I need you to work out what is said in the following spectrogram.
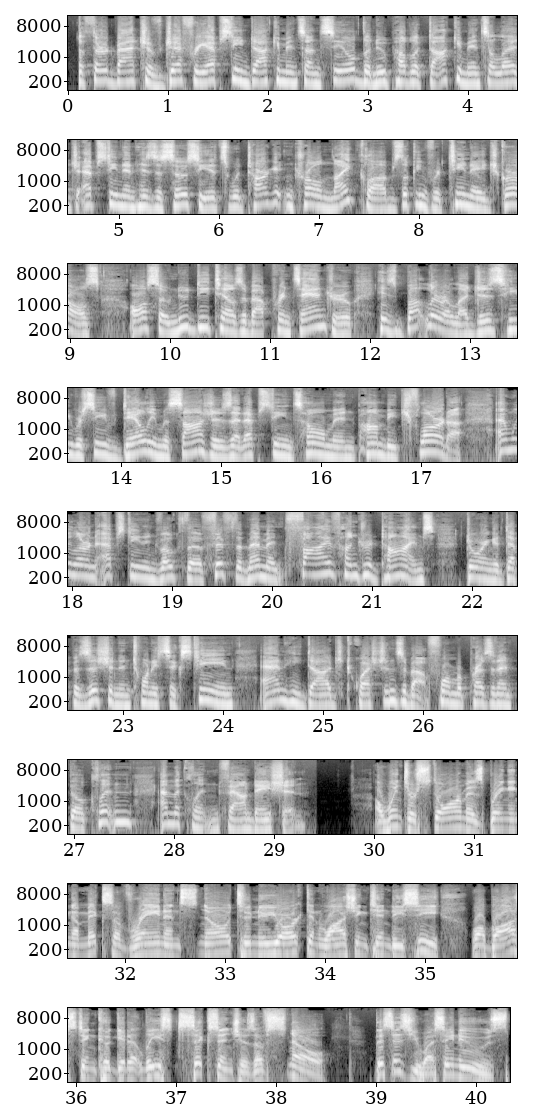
The third batch of Jeffrey Epstein documents unsealed. The new public documents allege Epstein and his associates would target and troll nightclubs looking for teenage girls. Also, new details about Prince Andrew. His butler alleges he received daily massages at Epstein's home in Palm Beach, Florida. And we learn Epstein invoked the Fifth Amendment 500 times during a deposition in 2016, and he dodged questions about former President Bill Clinton and the Clinton Foundation. A winter storm is bringing a mix of rain and snow to New York and Washington, D.C., while Boston could get at least six inches of snow. This is USA News.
